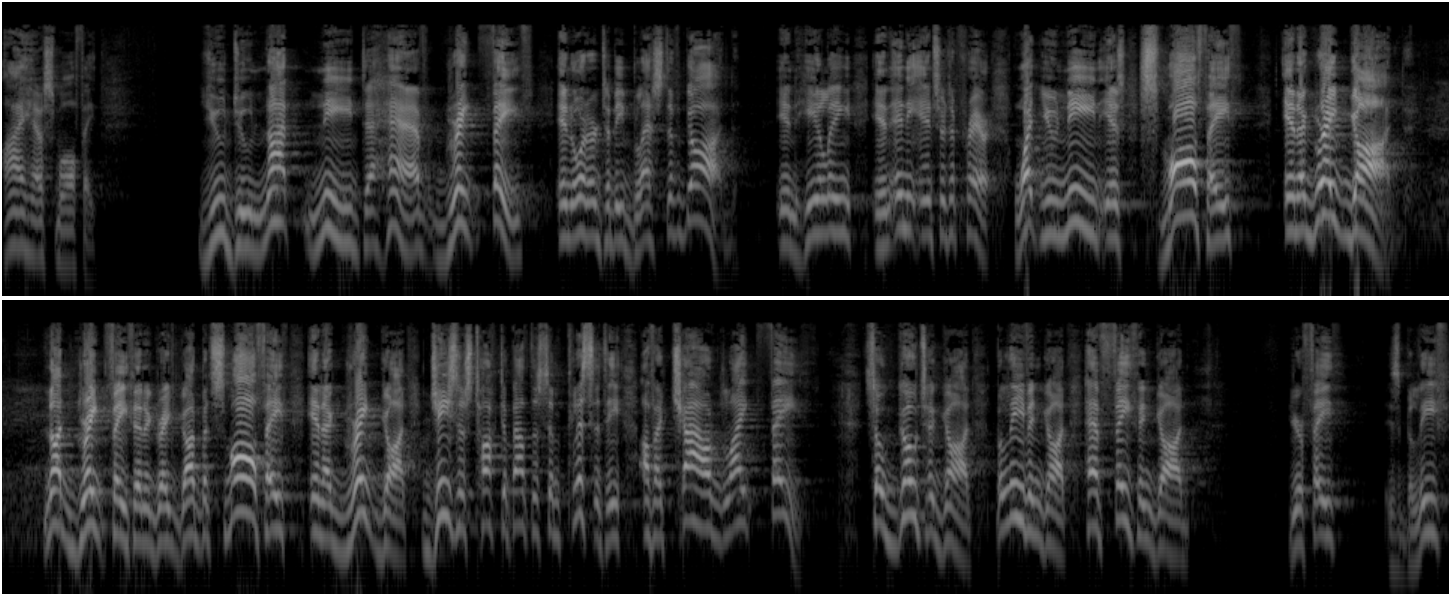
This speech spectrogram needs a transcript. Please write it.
I have small faith. You do not need to have great faith in order to be blessed of God in healing, in any answer to prayer. What you need is small faith in a great God. Not great faith in a great God, but small faith in a great God. Jesus talked about the simplicity of a childlike faith. So go to God, believe in God, have faith in God. Your faith is belief,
